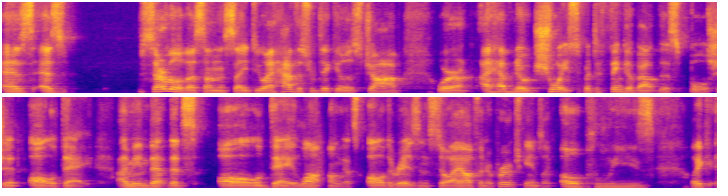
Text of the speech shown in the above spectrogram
as as several of us on the site do I have this ridiculous job where I have no choice but to think about this bullshit all day. I mean that that's all day long. That's all there is. And so I often approach games like, "Oh, please, like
